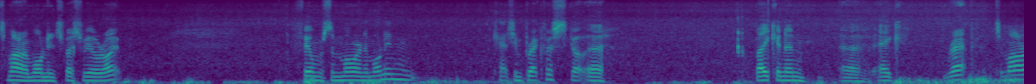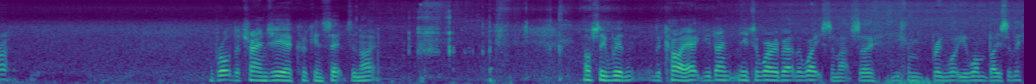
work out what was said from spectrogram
Tomorrow morning's supposed to be alright. Film some more in the morning. Catching breakfast. Got uh, bacon and uh, egg wrap tomorrow. I brought the Trangia cooking set tonight. Obviously with the kayak you don't need to worry about the weight so much so you can bring what you want basically.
